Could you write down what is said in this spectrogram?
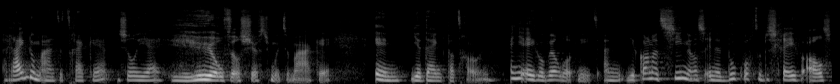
rijkdom aan te trekken, zul je heel veel shifts moeten maken in je denkpatroon. En je ego wil dat niet. En je kan het zien als in het boek wordt het beschreven als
